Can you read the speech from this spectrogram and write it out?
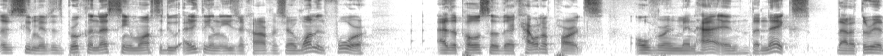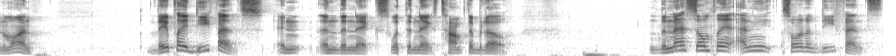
excuse me, if this Brooklyn Nets team wants to do anything in the Eastern Conference, they're one and four, as opposed to their counterparts over in Manhattan, the Knicks, that are three and one. They play defense in in the Knicks with the Knicks, Tom Thibodeau the Nets don't play any sort of defense,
